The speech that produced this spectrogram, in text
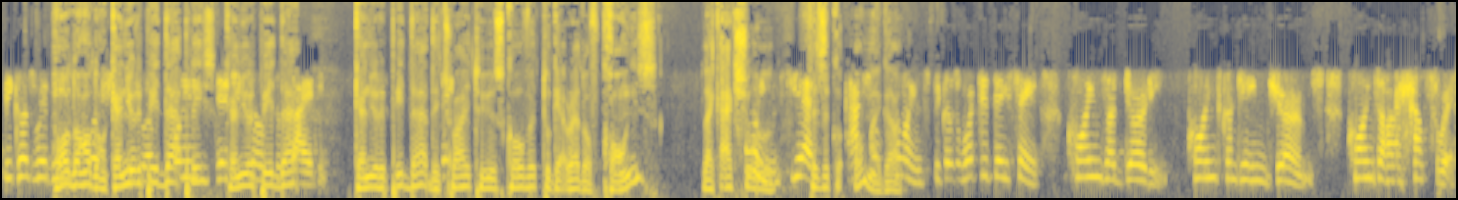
Because we're hold on hold on can you repeat that please can you repeat society. that can you repeat that they try to use covid to get rid of coins like actual coins, yes, physical oh actual oh my god coins. Because what did they say? Coins are dirty. Coins contain germs. Coins are a health risk,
